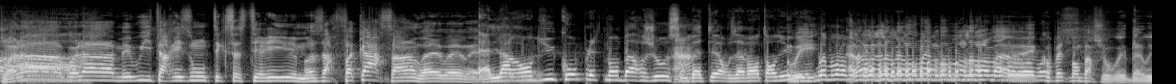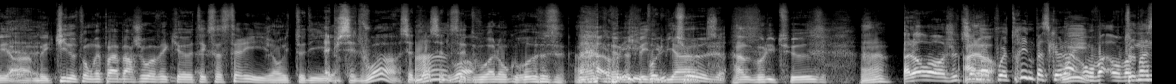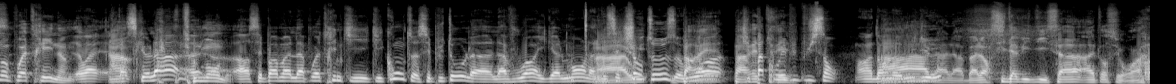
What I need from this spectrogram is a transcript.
Voilà, voilà, mais oui, t'as raison, Texas Terry, Mozart Fakars, hein, ouais, ouais, ouais. Elle l'a Euh, rendu complètement barjot, son Hein batteur, vous avez entendu Oui. Ah, complètement Barjot, oui, bah oui, hein, mais qui ne tomberait pas à Barjot avec euh, Texas Terry, j'ai envie de te dire. Et puis cette voix, cette voix, Hein, cette voix. cette voix langoureuse, hein, Ah oui, voluptueuse. Hein, voluptueuse, hein. Alors, je tiens Alors, ma poitrine parce que là, oui, on va, on va tenons pas- nos poitrines. Ouais, Hein, parce que là, tout le monde. euh, c'est pas mal la poitrine qui, qui compte, c'est plutôt la, la voix également là, Ah cette oui, chanteuse. paraît- Moi, j'ai pas trouvé plus puissant hein, dans ah le milieu. là là, bah alors si David dit ça, attention. Hein.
